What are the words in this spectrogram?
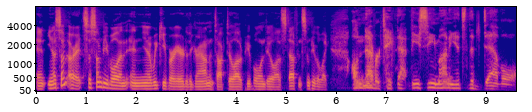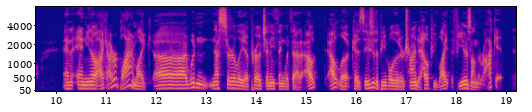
And you know, some all right, so some people and and you know, we keep our ear to the ground and talk to a lot of people and do a lot of stuff. And some people are like, I'll never take that VC money. It's the devil. And and you know, like I reply, I'm like, uh, I wouldn't necessarily approach anything with that out outlook because these are the people that are trying to help you light the fuse on the rocket. Yeah.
